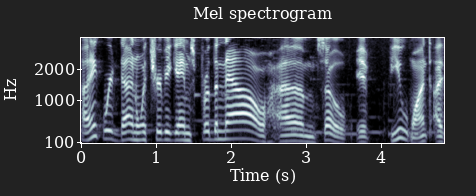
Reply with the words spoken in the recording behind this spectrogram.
I think we're done with trivia games for the now. Um, so if you want, I,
